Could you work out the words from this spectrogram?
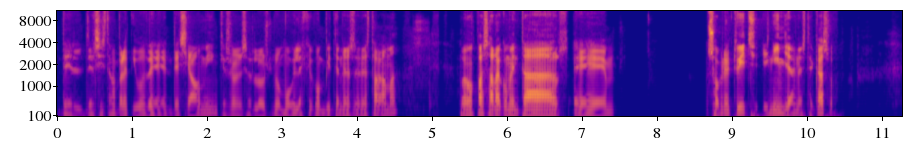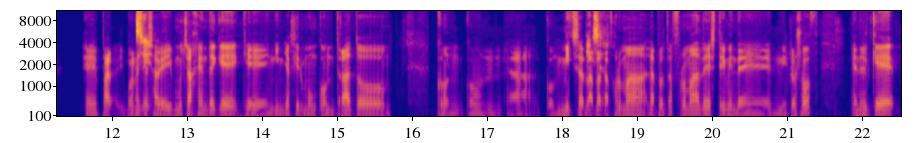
del, sistema operativo de, Xiaomi, que suelen ser los, móviles que compiten en, esta gama. Podemos pasar a comentar eh, sobre Twitch y Ninja en este caso. Eh, bueno, ya sabéis, mucha gente que, Ninja firmó un contrato con, con, ah, Mixer, La, plataforma, la plataforma de streaming de Microsoft, en el que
